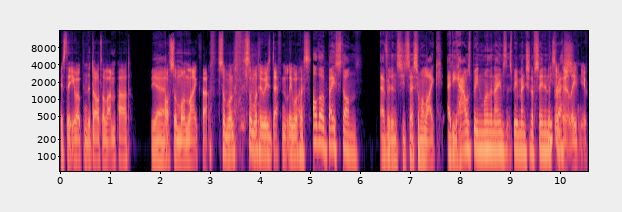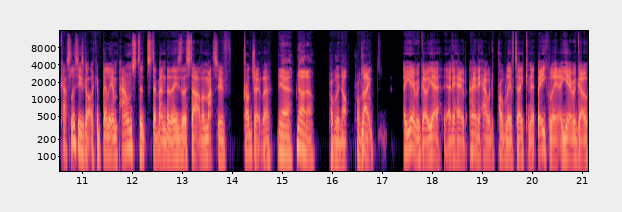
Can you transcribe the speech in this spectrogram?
is that you open the door to Lampard Yeah. or someone like that, someone someone who is definitely worse. Although based on evidence, you'd say someone like Eddie Howe's been one of the names that's been mentioned. I've seen in the He's not press. going to leave Newcastle. is he? He's got like a billion pounds to spend, and he's at the start of a massive project there. Yeah. No, no, probably not. Probably like not. a year ago, yeah, Eddie Howard, Eddie Howard would probably have taken it. But equally, a year ago,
